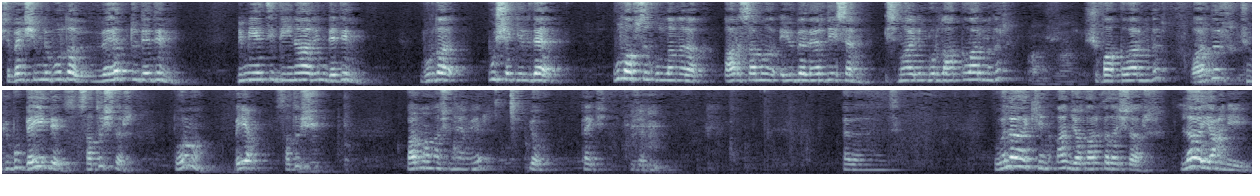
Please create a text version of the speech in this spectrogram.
İşte ben şimdi burada vehebtü dedim. Bimiyeti dinarin dedim. Burada bu şekilde bu lafzı kullanarak arsamı Eyüp'e verdiysem İsmail'in burada hakkı var mıdır? Var. Şu hakkı var mıdır? Vardır. Çünkü bu beydir, satıştır. Doğru mu? Bey, satış. Var mı anlaşılmayan bir yer? Yok. Peki, güzel. Evet. Velakin ancak arkadaşlar la yani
